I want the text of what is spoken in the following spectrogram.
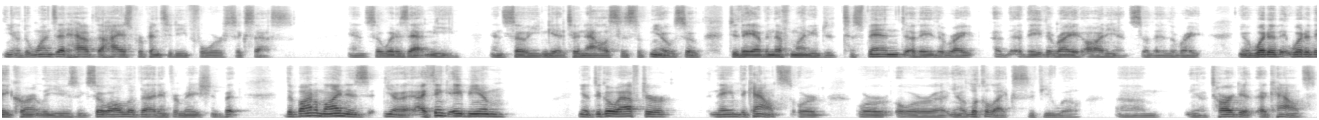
you know, the ones that have the highest propensity for success. And so, what does that mean? And so you can get into analysis of, you know, so do they have enough money to, to spend? Are they the right, are they the right audience? Are they the right, you know, what are they, what are they currently using? So all of that information. But the bottom line is, you know, I think ABM, you know, to go after named accounts or, or, or, uh, you know, lookalikes, if you will, um, you know, target accounts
